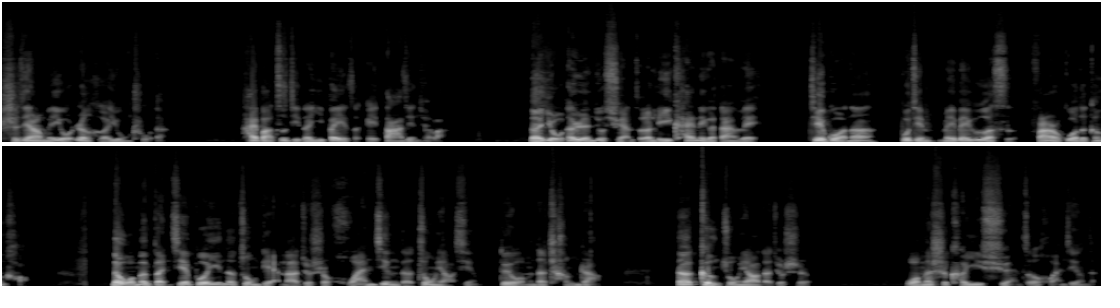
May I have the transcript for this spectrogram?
实际上没有任何用处的，还把自己的一辈子给搭进去了。那有的人就选择离开那个单位，结果呢，不仅没被饿死，反而过得更好。那我们本节播音的重点呢，就是环境的重要性对我们的成长。那更重要的就是，我们是可以选择环境的。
